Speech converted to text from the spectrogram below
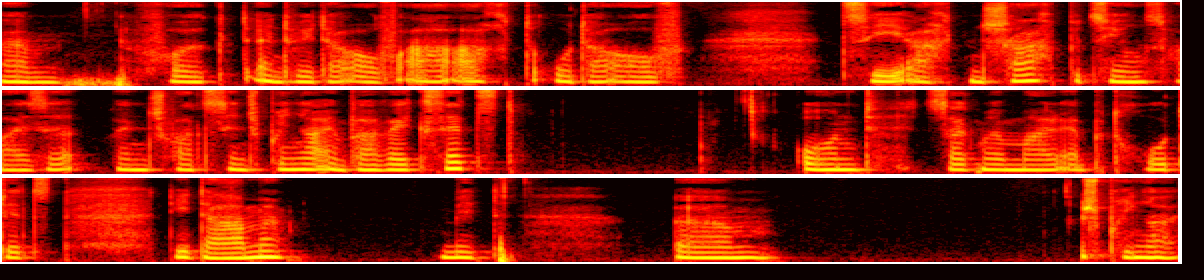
ähm, folgt entweder auf A8 oder auf C8 ein Schach, beziehungsweise wenn Schwarz den Springer einfach wegsetzt, und sagen wir mal, er bedroht jetzt die Dame mit ähm, Springer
